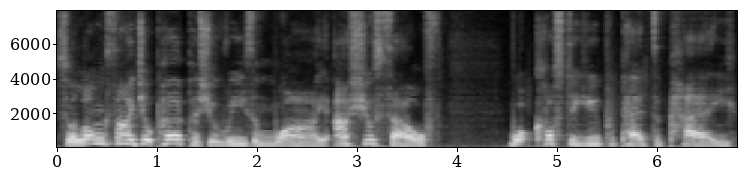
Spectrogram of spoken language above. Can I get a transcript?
So, alongside your purpose, your reason why, ask yourself what cost are you prepared to pay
